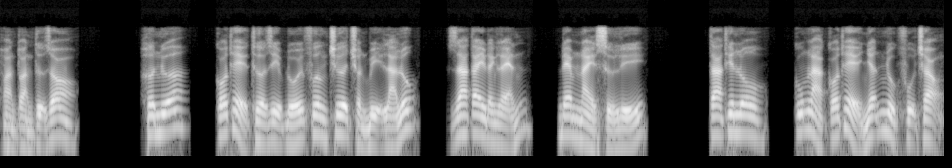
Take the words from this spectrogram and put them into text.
hoàn toàn tự do. Hơn nữa, có thể thừa dịp đối phương chưa chuẩn bị là lúc, ra tay đánh lén, đem này xử lý. Ta thiên lô, cũng là có thể nhẫn nhục phụ trọng,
